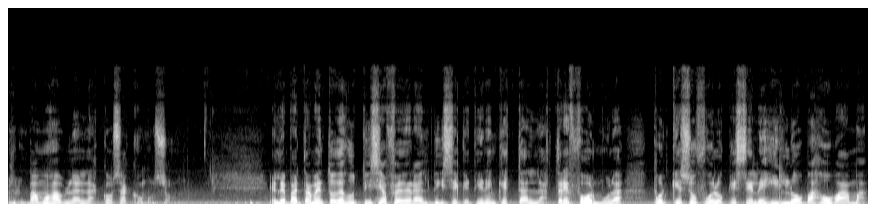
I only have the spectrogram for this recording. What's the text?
vamos a hablar las cosas como son. El Departamento de Justicia Federal dice que tienen que estar las tres fórmulas porque eso fue lo que se legisló bajo Obama,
